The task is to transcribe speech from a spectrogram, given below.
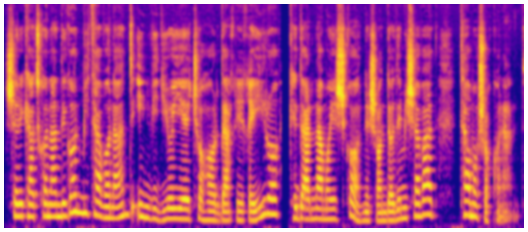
شرکت کنندگان می توانند این ویدیوی چهار دقیقه ای را که در نمایشگاه نشان داده می شود تماشا کنند.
